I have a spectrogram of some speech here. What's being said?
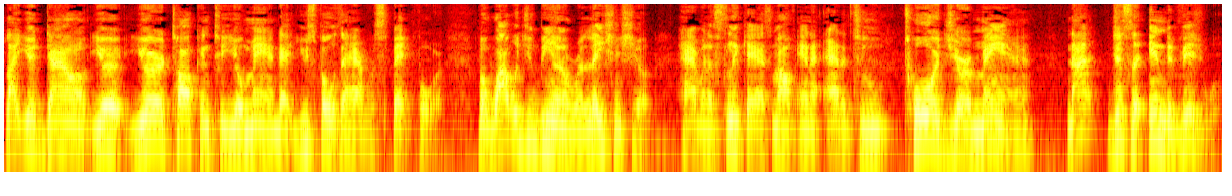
Like you're down, you're you're talking to your man that you're supposed to have respect for. But why would you be in a relationship having a slick ass mouth and an attitude towards your man, not just an individual?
